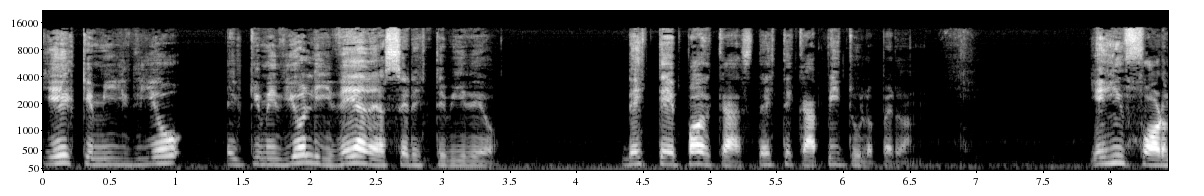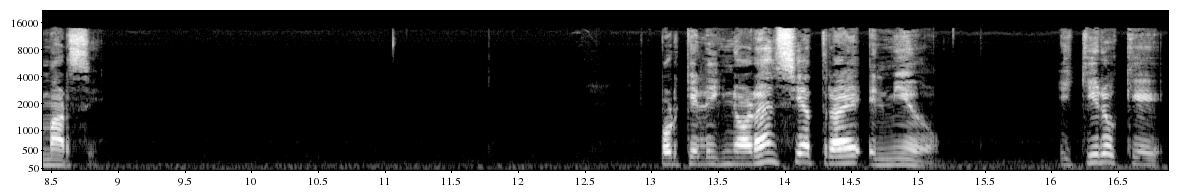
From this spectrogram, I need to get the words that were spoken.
y el que me dio, el que me dio la idea de hacer este video, de este podcast, de este capítulo, perdón. Y es informarse. Porque la ignorancia trae el miedo. Y quiero que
